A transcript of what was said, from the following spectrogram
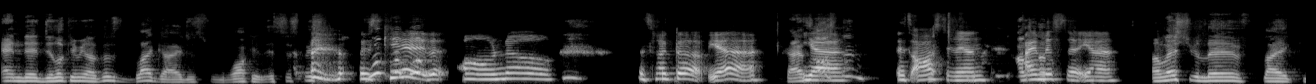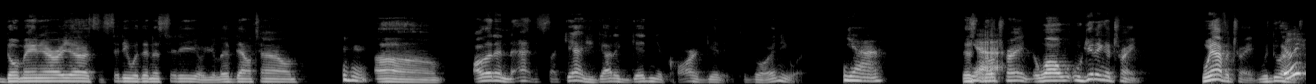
and they, they look at me like, "This black guy just walking." It's just this Whoop, whoop, kid. Oh no. It's fucked up. Yeah. that's Yeah. Austin. It's Austin, man. I Un- missed it. Yeah. unless you live like domain area, it's a city within a city, or you live downtown. Mhm. Um, other than that, it's like yeah, you got to get in your car to get it to go anywhere. Yeah. There's no train. Well, we're getting a train. We have a train. We do have Really?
